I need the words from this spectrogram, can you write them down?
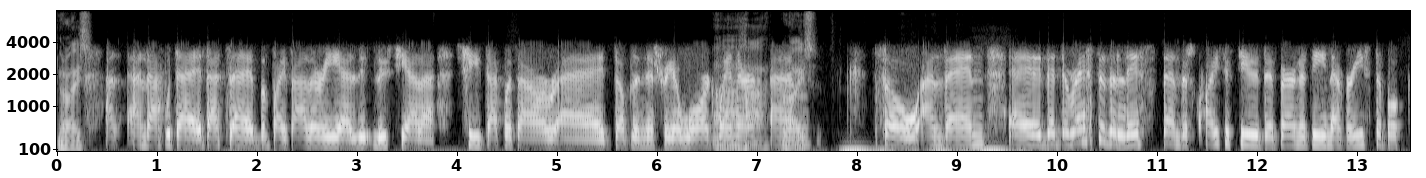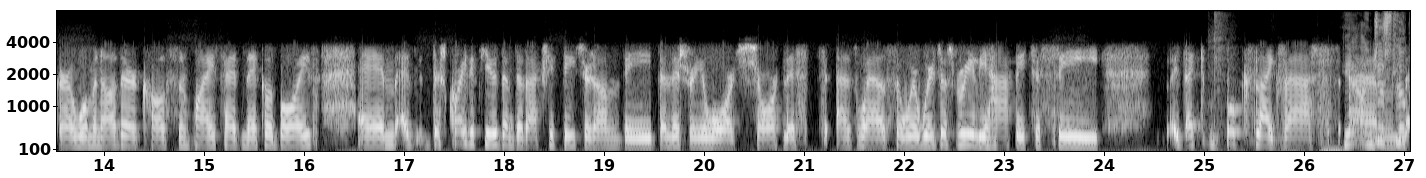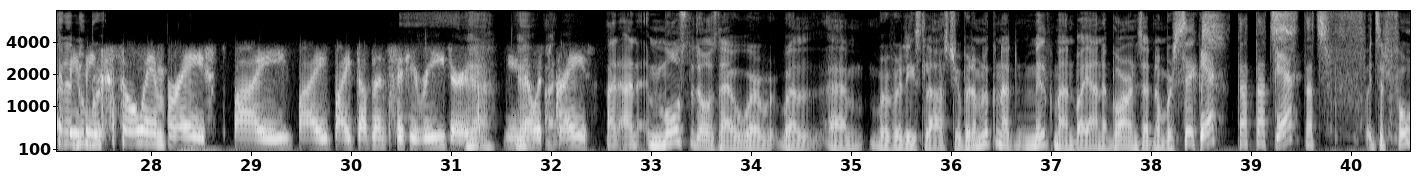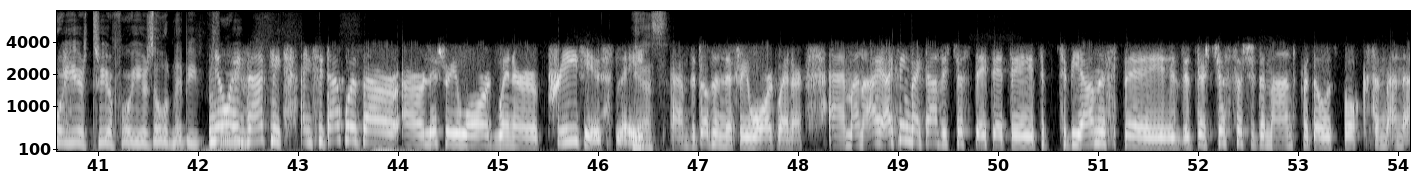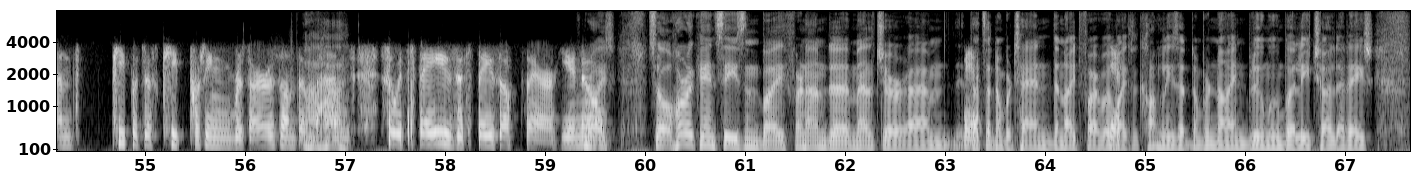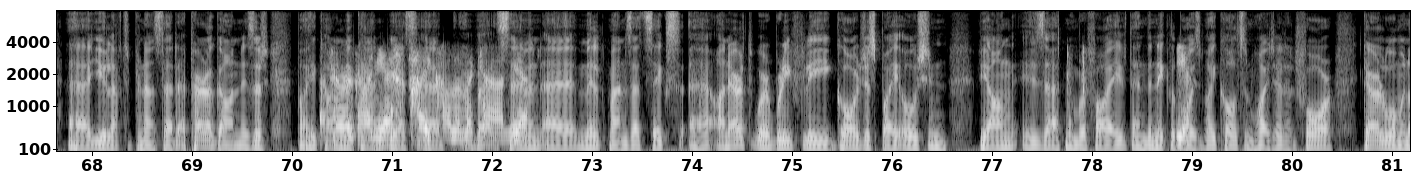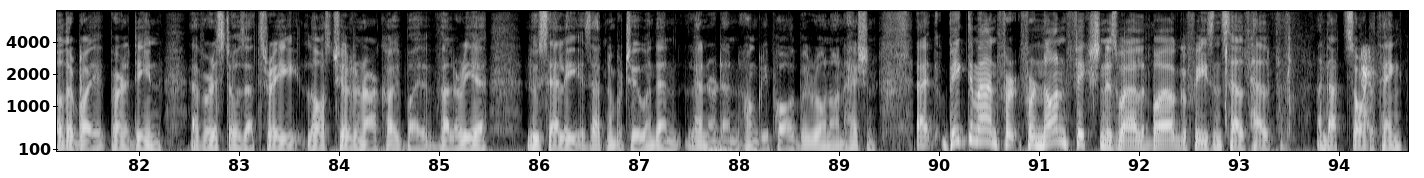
Right, and, and that uh, that's uh, by Valerie uh, Luiselli. She that was our uh, Dublin Literary Award winner. Um, right. So, and then uh, the, the rest of the list, then there's quite a few. The Bernardine Evaristo book, Girl, Woman, Other, Colson Whitehead, Nickel Boys. Um, uh, there's quite a few of them that actually featured on the, the Literary Awards shortlist as well. So we're, we're just really happy to see like books like that. Yeah, um, I'm just looking at being so embraced by by by Dublin city readers. Yeah, you yeah. know, it's great. And, and most of those now were well um, were released last year. But I'm looking at Milkman by Anna Burns at number six. Yeah. That that's yeah. that's it's a four years, three or four years old, maybe. No, exactly. And see, that was our our literary award winner previously. Yes, um, the Dublin Literary Award winner. Um, and I, I think like that, it's just it, it, it, to, to be honest, the, there's just such a demand for those books, and and and people just keep putting reserves on them, uh-huh. and so it stays it stays up there. You know. Right. So Hurricane Season by Fernanda Melchor. Um, yeah. That's at number ten. The Nightfire by yeah. Michael Connelly's at number nine. Blue Moon by Lee Child at eight. Uh, you'll have to pronounce that. Apeirogon is it by a Colin Paragon, McCann? Yeah. Yes. By uh, Colum McCann. Seven. Yeah. Uh, Milkman's at six. Uh, On Earth We're Briefly Gorgeous by Ocean Vuong is at number five. Then The Nickel Boys by Colson Whitehead at four. Girl, Woman, Other by Bernardine Evaristo is at three. Lost Children Archive by Valeria Luiselli is at number two, and then Leonard and Hungry Paul by Ronan Hession. Uh, big demand for, for non fiction as well, biographies and self help and that sort of thing.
